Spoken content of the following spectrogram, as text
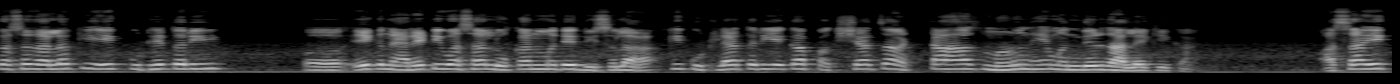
कसं झालं की एक कुठेतरी एक नॅरेटिव्ह असा लोकांमध्ये दिसला की कुठल्या तरी एका पक्षाचा अट्टाहास म्हणून हे मंदिर झालं की काय. असा एक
